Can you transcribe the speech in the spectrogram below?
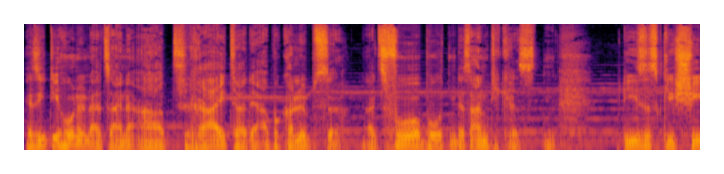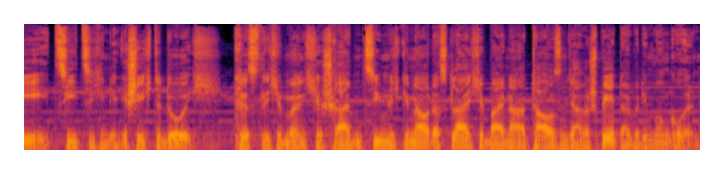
Er sieht die Hunnen als eine Art Reiter der Apokalypse, als Vorboten des Antichristen, dieses Klischee zieht sich in der Geschichte durch. Christliche Mönche schreiben ziemlich genau das gleiche beinahe tausend Jahre später über die Mongolen.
